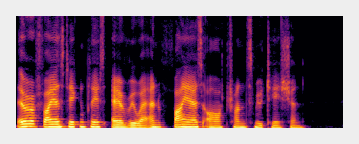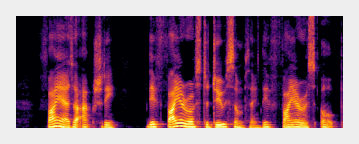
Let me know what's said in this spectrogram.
there are fires taking place everywhere, and fires are transmutation. Fires are actually, they fire us to do something, they fire us up,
